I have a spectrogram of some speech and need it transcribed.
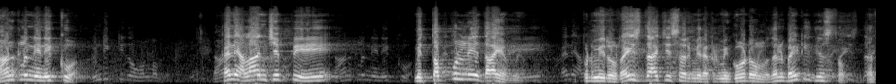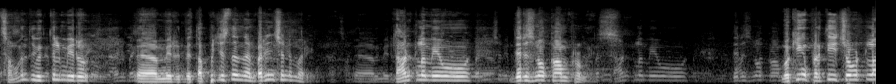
దాంట్లో నేను ఎక్కువ. కానీ అలా అని చెప్పి మీ తప్పుల్ని దాయం. ఇప్పుడు మీరు రైస్ దాచేసారు మీరు అక్కడ మీ గోడౌన్లో. దాన్ని బయటికి తీస్తాం. దానికి సంబంధిత వ్యక్తులు మీరు మీరు మీరు తప్పు చేస్తే దాన్ని భరించండి మరి. దాంట్లో మేము దెర్ ఇస్ నో కాంప్రమైజ్ ముఖ్యంగా ప్రతి చోట్ల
